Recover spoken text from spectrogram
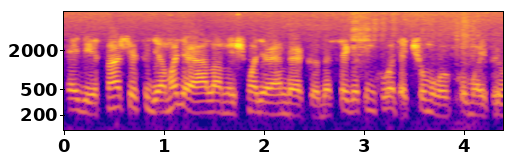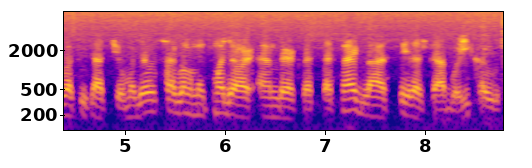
egyrészt, másrészt ugye a magyar állam és magyar emberekről beszélgetünk, volt egy csomó komoly privatizáció Magyarországon, amit magyar emberek vettek meg, Lász, Széles Gábor, Ikarus,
